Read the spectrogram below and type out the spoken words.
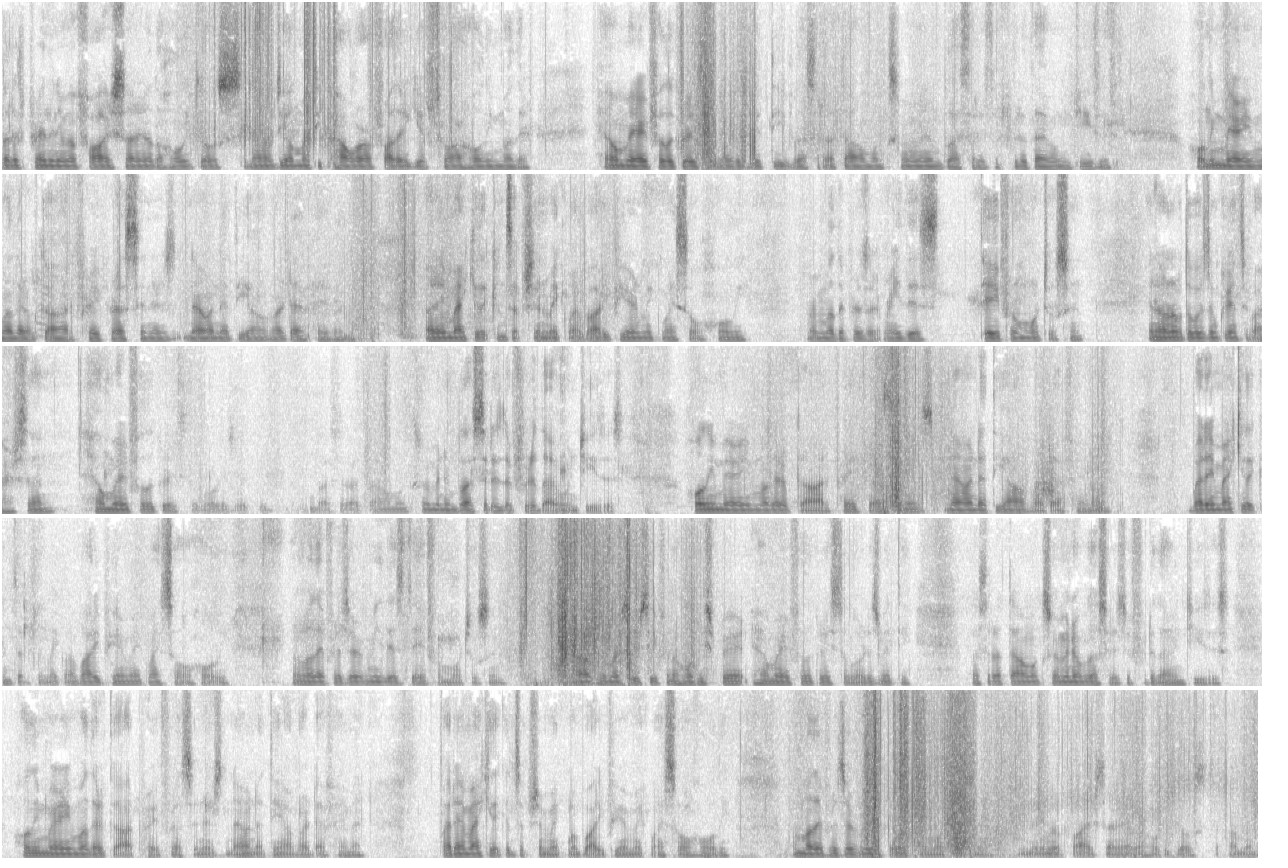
Let us pray in the name of the Father, Son, and of the Holy Ghost. Now of the Almighty power our Father gives to our Holy Mother. Hail Mary, full of grace, the Lord is with thee. Blessed art thou amongst women, and blessed is the fruit of thy womb, Jesus. Holy Mary, Mother of God, pray for us sinners, now and at the hour of our death. Amen. By the Immaculate Conception, make my body pure and make my soul holy. My Mother, preserve me this day from mortal sin. In honor of the wisdom granted by her Son. Hail Mary, full of grace, the Lord is with thee. Blessed art thou amongst women, and blessed is the fruit of thy womb, Jesus. Holy Mary, Mother of God, pray for us sinners, now and at the hour of our death. Amen. By the Immaculate Conception, make my body pure, make my soul holy. My Mother, preserve me this day from mortal sin. Now, for mercy, receive from the Holy Spirit. Hail Mary, full of grace, the Lord is with thee. Blessed art thou amongst women, and blessed is the fruit of thy womb, Jesus. Holy Mary, Mother of God, pray for us sinners, now and at the hour of our death. Amen. By the Immaculate Conception, make my body pure, make my soul holy. My mother preserve me from sin. In the name of the Father, Son, and the Holy Ghost. Amen.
